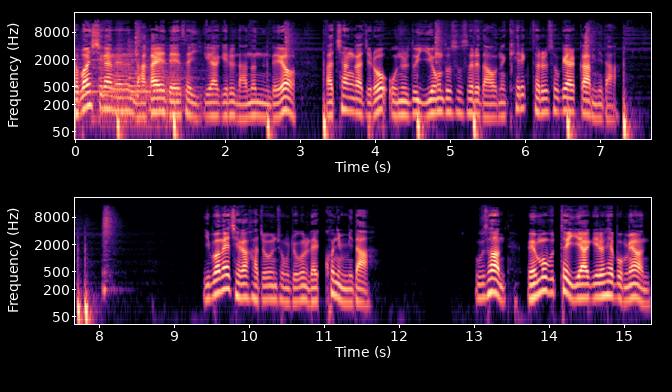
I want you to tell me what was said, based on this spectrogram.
저번 시간에는 나가에 대해서 이야기를 나눴는데요. 마찬가지로 오늘도 이영도 소설에 나오는 캐릭터를 소개할까 합니다. 이번에 제가 가져온 종족은 레콘입니다. 우선 외모부터 이야기를 해보면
